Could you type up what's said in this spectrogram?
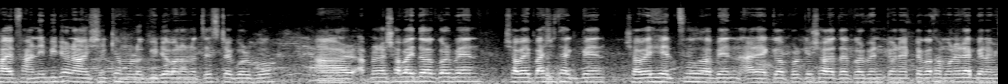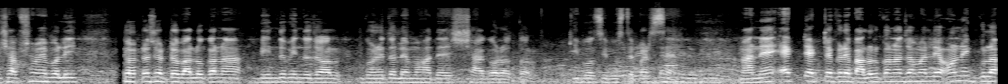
হয় ফানি ভিডিও না হয় শিক্ষামূলক ভিডিও বানানোর চেষ্টা করব। আর আপনারা সবাই দোয়া করবেন, সবাই পাশে থাকবেন, সবাই হেল্পফুল হবেন আর একে অপরকে সহায়তা করবেন। কারণ একটা কথা মনে রাখবেন, আমি সবসময় বলি, ছোট্ট ছোট্ট বালুকণা বিন্দু বিন্দু জল গড়ে তোলে মহাদেশ সাগর অতল কি বলছি বুঝতে পারছেন? মানে একটা একটা করে বালুর কণা জমালে অনেকগুলা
